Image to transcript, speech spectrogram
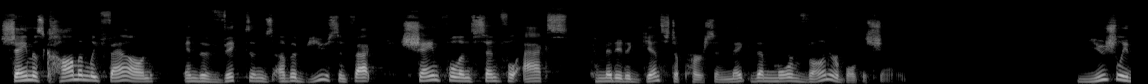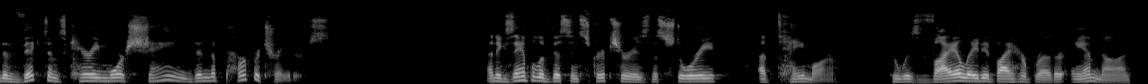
Shame is commonly found in the victims of abuse. In fact, shameful and sinful acts committed against a person make them more vulnerable to shame. Usually, the victims carry more shame than the perpetrators. An example of this in Scripture is the story of Tamar who was violated by her brother Amnon,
